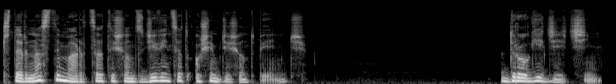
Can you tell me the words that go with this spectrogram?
Czternasty marca 1985 Drogie dzieci,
